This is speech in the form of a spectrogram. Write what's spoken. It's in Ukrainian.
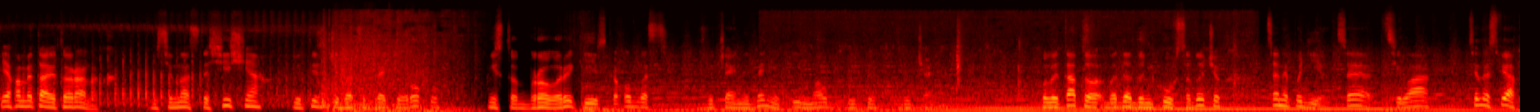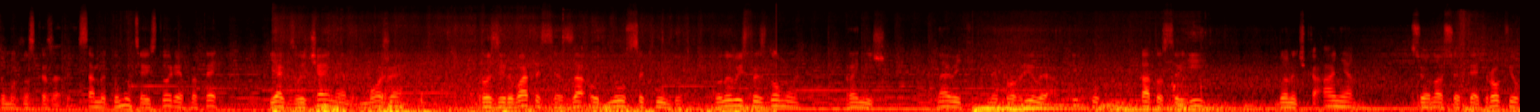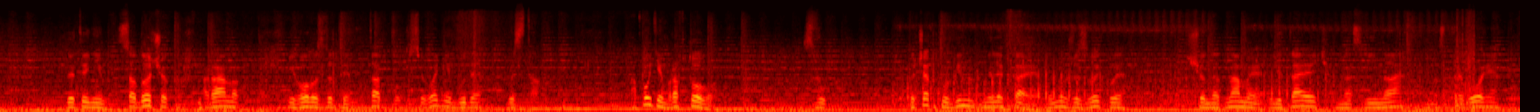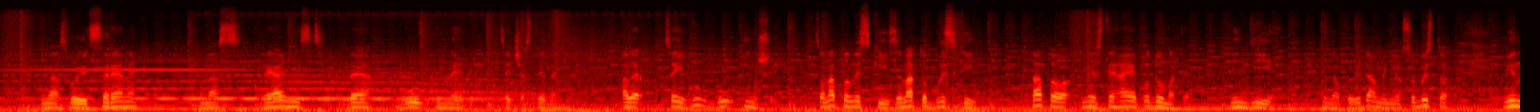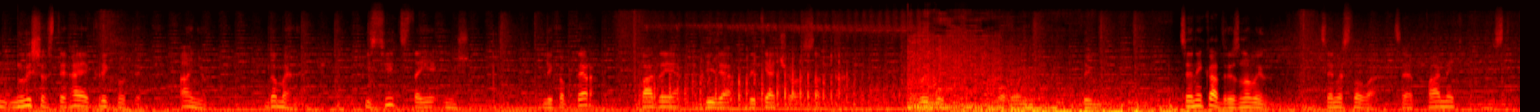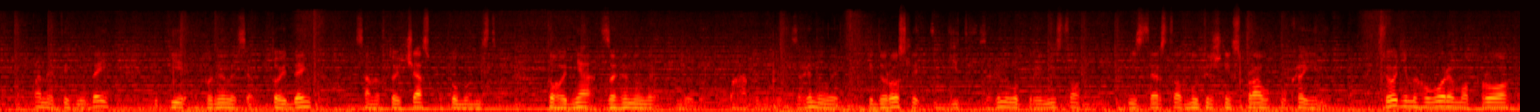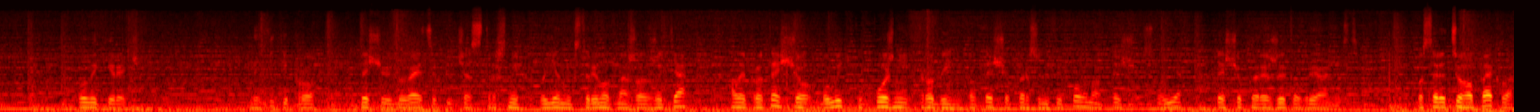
Я пам'ятаю той ранок, 18 січня 2023 року, місто Бровари, Київська область, звичайний день, який мав бути звичайним. Коли тато веде доньку в садочок, це не подія, це ціла, ціле свято, можна сказати. Саме тому ця історія про те, як звичайне може розірватися за одну секунду. Вони вийшли з дому раніше, навіть не прогріли автівку. Тато Сергій, донечка Аня, всього на всього 5 років, дитині садочок, ранок і голос дитини. Татку, сьогодні буде вистава. А потім раптово звук. Спочатку він не лякає, бо ми вже звикли, що над нами літають, у нас війна, у нас тривоги, у нас воють сирени, у нас реальність, де гул у небі. Це частина. Але цей гул був інший. Занадто низький, занадто близький. Тато не встигає подумати. Він діє. Він оповідав мені особисто. Він не лише встигає крикнути Аню, до мене. І світ стає іншим. Гелікоптер падає біля дитячого садка. Вибух, вогонь, дим. Це не кадри з новин, це не слова, це пам'ять міста, пам'ять тих людей, які опинилися в той день, саме в той час у тому місті. Того дня загинули люди, багато людей. Загинули і дорослі, і діти. Загинуло керівництво Міністерства внутрішніх справ України. Сьогодні ми говоримо про великі речі, не тільки про те, що відбувається під час страшних воєнних сторінок нашого життя, але про те, що болить у кожній родині, про те, що персоніфіковано, те, що своє, те, що пережито в реальності. Посеред цього пекла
